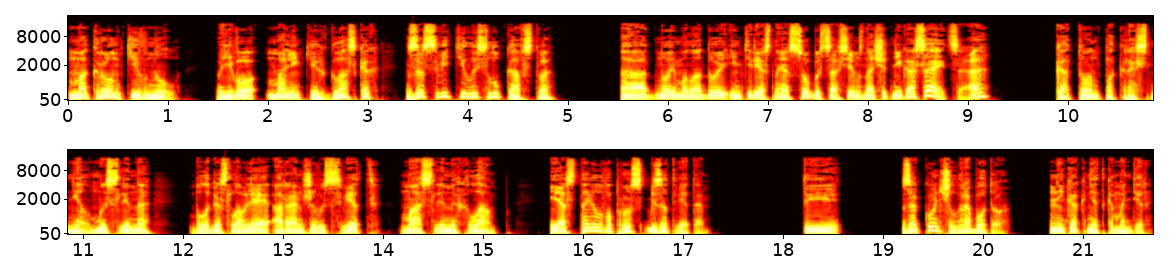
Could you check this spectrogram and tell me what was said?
Макрон кивнул. В его маленьких глазках засветилось лукавство. «А одной молодой интересной особы совсем, значит, не касается, а?» Катон покраснел мысленно, благословляя оранжевый свет масляных ламп, и оставил вопрос без ответа. «Ты закончил работу?» «Никак нет, командир.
